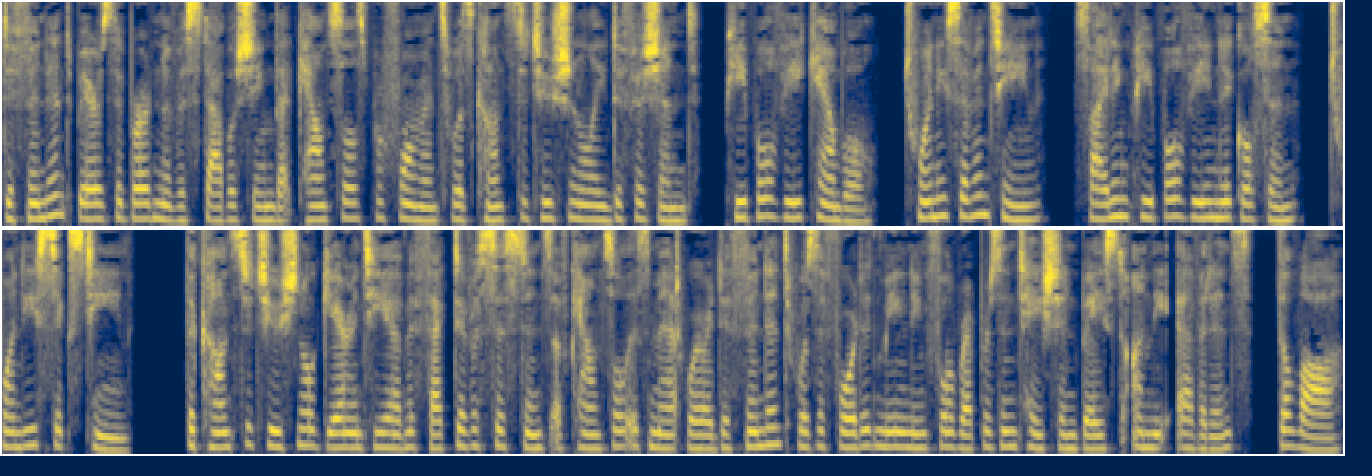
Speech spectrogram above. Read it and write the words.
defendant bears the burden of establishing that counsel's performance was constitutionally deficient. People v. Campbell, 2017, citing People v. Nicholson, 2016. The constitutional guarantee of effective assistance of counsel is met where a defendant was afforded meaningful representation based on the evidence, the law,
